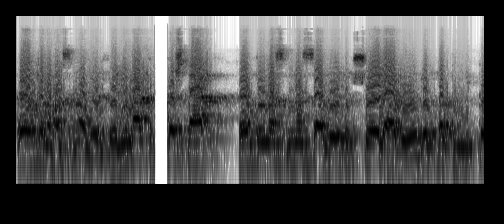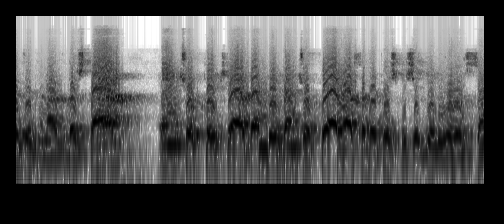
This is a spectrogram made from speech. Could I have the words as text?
Ortalamasını alıyoruz. Değil mi arkadaşlar? Ortalamasını nasıl alıyorduk? Şöyle alıyorduk. Bakın dikkat edin arkadaşlar. En çok tekrardan birden çok değer varsa ve peş peşe geliyorsa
